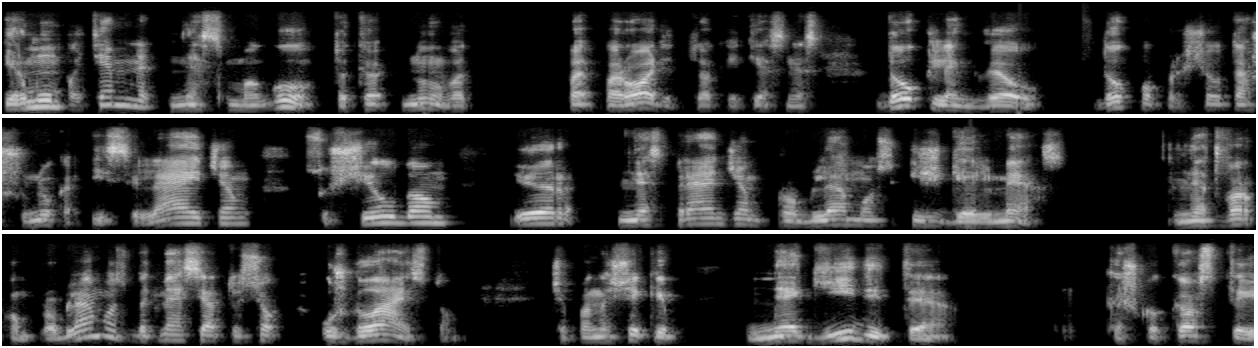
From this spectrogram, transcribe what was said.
ir mums patiems nesmagu, tokio, nu, va, parodyti tokią tiesą, nes daug lengviau daug paprasčiau tą šuniuką įsileidžiam, sušildom ir nesprendžiam problemos iš gelmės. Netvarkom problemos, bet mes ją tiesiog užglaistom. Čia panašiai kaip negydyti kažkokios tai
